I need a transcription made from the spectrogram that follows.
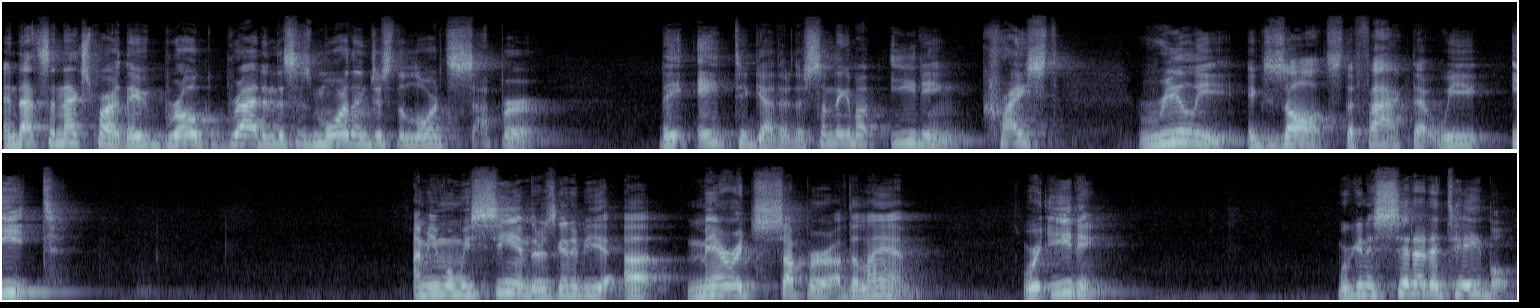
And that's the next part. They broke bread, and this is more than just the Lord's Supper. They ate together. There's something about eating. Christ really exalts the fact that we eat. I mean, when we see him, there's going to be a marriage supper of the Lamb. We're eating. We're going to sit at a table.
